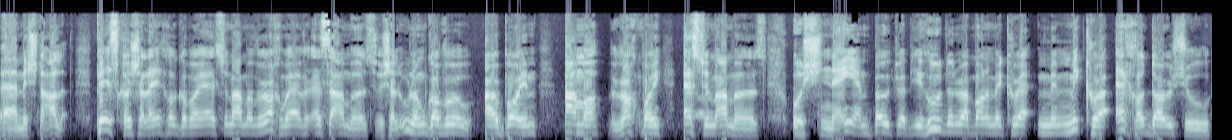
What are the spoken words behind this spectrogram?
uh, Mishnah Aleph. Pisko shaleichel gavoy esum ama v'roch es amos v'shal ulam gavu arboim ama v'roch esum amos ushneim both Reb Yehud and Rabbanim Mikra Echad Darshu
